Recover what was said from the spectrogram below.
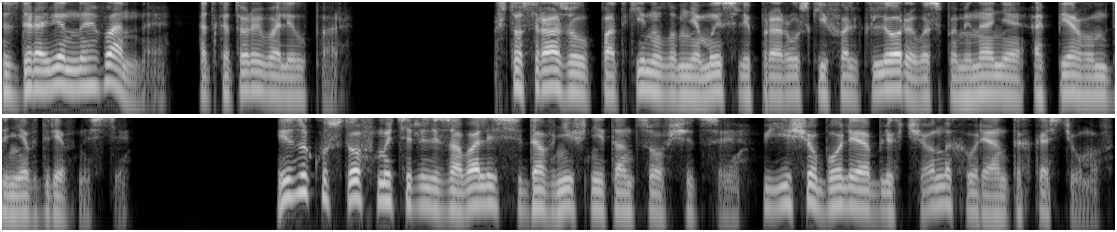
здоровенная ванная, от которой валил пар. Что сразу подкинуло мне мысли про русский фольклор и воспоминания о первом дне в древности. Из-за кустов материализовались давнишние танцовщицы в еще более облегченных вариантах костюмов.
